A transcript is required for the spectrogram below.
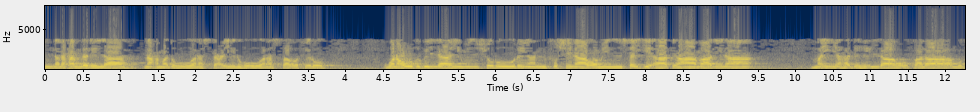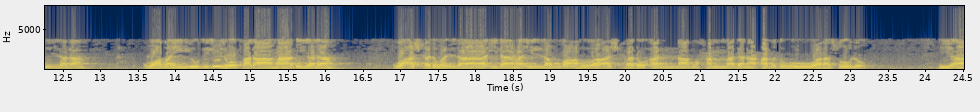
إن الحمد لله نحمده ونستعينه ونستغفره ونعوذ بالله من شرور أنفسنا ومن سيئات عامالنا من يهده الله فلا مذل له ومن يذلله فلا هادي له وأشهد أن لا إله إلا الله وأشهد أن محمد عبده ورسوله يا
